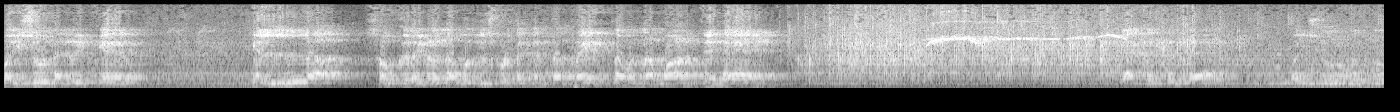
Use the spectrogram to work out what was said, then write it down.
ಮೈಸೂರು ನಗರಕ್ಕೆ ಎಲ್ಲ ಸೌಕರ್ಯಗಳನ್ನ ಒದಗಿಸ್ಕೊಡ್ತಕ್ಕಂಥ ಪ್ರಯತ್ನವನ್ನ ಮಾಡ್ತೇನೆ. ಯಾಕಂತಂದ್ರೆ ಮೈಸೂರು ಒಂದು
